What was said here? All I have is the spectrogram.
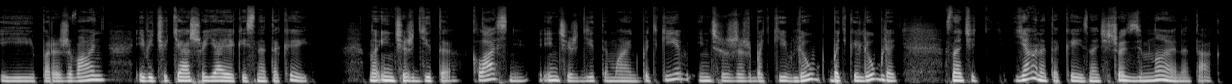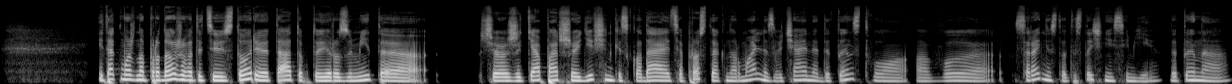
і переживань, і відчуття, що я якийсь не такий. Ну інші ж діти класні, інші ж діти мають батьків, інші ж батьків люб, батьки люблять. Значить, я не такий, значить, щось зі мною не так. І так можна продовжувати цю історію, та, тобто і розуміти, що життя першої дівчинки складається просто як нормальне, звичайне дитинство в середньостатистичній сім'ї. Дитина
